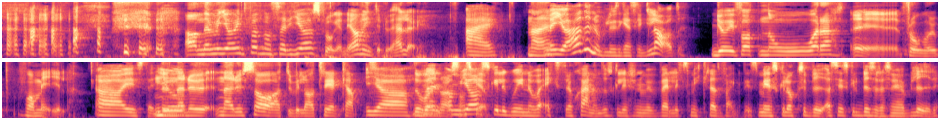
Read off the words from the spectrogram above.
Ja, nej, men jag har inte fått någon seriös fråga. Det har inte du heller. Nej. Nej. Men jag hade nog blivit ganska glad. Du har ju fått några eh, frågor på mail. Ja, just det. Nu när du, när du sa att du ville ha trekant. Ja, Då var det men några om som jag skrev. skulle gå in och vara extra stjärnan då skulle jag känna mig väldigt smickrad faktiskt. Men jag skulle också bli, alltså jag skulle bli sådär som jag blir.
